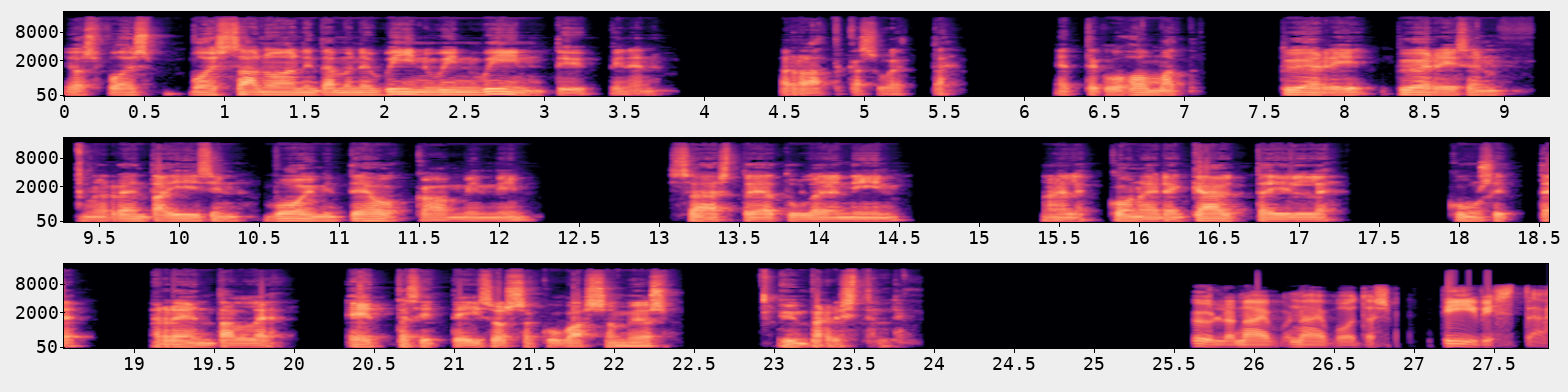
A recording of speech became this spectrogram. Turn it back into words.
Jos voisi vois sanoa, niin tämmöinen win-win-win-tyyppinen ratkaisu, että, että kun hommat pyörii, pyörii sen renta-iisin voimin tehokkaammin, niin säästöjä tulee niin näille koneiden käyttäjille kuin sitten rentalle, että sitten isossa kuvassa myös ympäristölle. Kyllä, näin, näin voitaisiin tiivistää.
